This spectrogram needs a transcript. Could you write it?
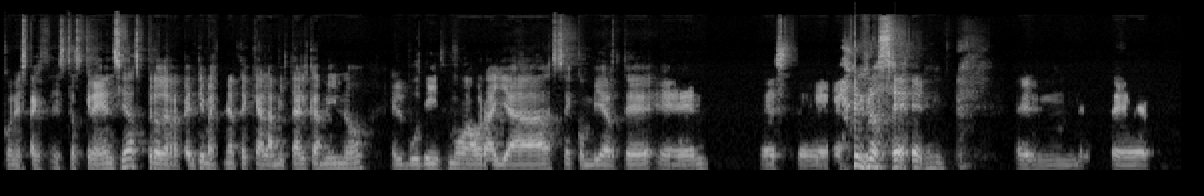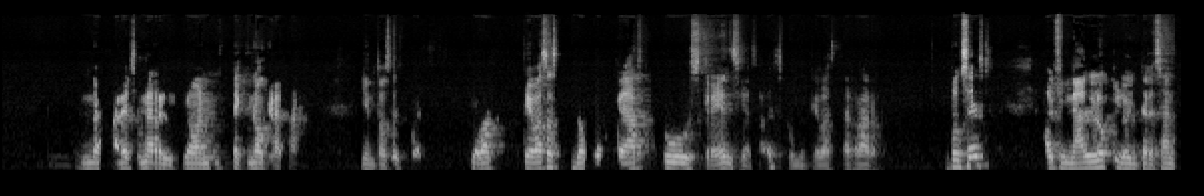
con estas creencias, pero de repente imagínate que a la mitad del camino el budismo ahora ya se convierte en, este, no sé, en, en este, una, religión tecnócrata. Y entonces, pues, ¿qué vas, a no quedar tus creencias, ¿sabes? Como que va a estar raro. Entonces, al final lo, lo interesante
